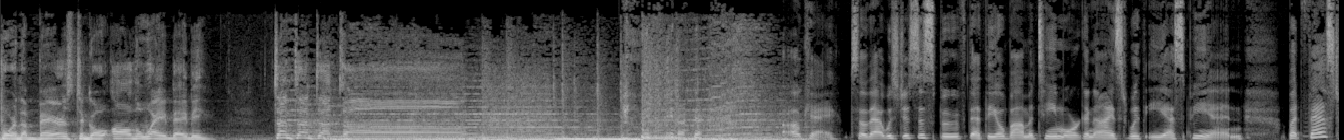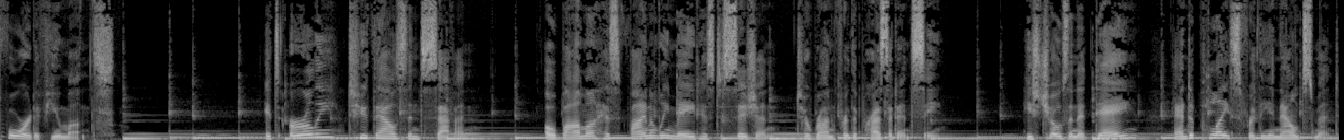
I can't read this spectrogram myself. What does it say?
for the Bears to go all the way, baby. Dun dun dun dun. Okay, so that was just a spoof that the Obama team organized with ESPN. But fast forward a few months. It's early 2007. Obama has finally made his decision to run for the presidency. He's chosen a day and a place for the announcement.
